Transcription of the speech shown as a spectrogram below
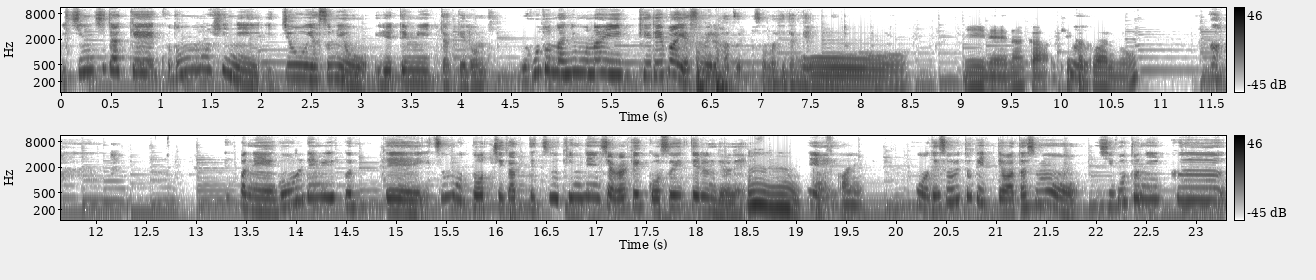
一日だけ子供の日に一応休みを入れてみたけど、よほど何もないければ休めるはず、その日だけ。おー。いいね。なんか計画あるの、やっぱね、ゴールデンウィークって、いつもと違って通勤電車が結構空いてるんだよね。んうん。ね確かに。そう。で、そういう時って私も仕事に行く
